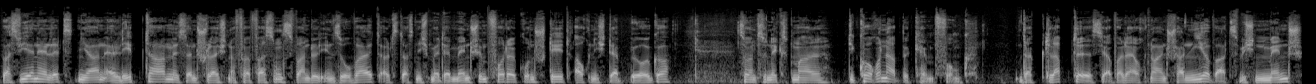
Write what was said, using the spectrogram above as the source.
Was wir in den letzten Jahren erlebt haben, ist ein schleichender Verfassungswandel insoweit, als dass nicht mehr der Mensch im Vordergrund steht, auch nicht der Bürger, sondern zunächst mal die Corona-Bekämpfung. Da klappte es ja, weil er auch nur ein Scharnier war zwischen Mensch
